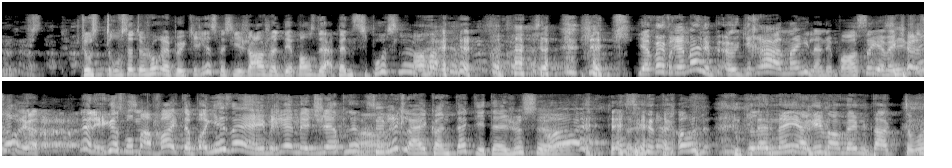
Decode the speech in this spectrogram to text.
Je trouve, je trouve ça toujours un peu triste parce qu'il est genre, je le dépasse de à peine 6 pouces, là. Ah. il y avait vraiment le- un grand nain l'année passée avec eux autres. Là, Là, les gars, c'est pour ma fête. T'as pogné ça, un vrai midget, là. C'est vrai que le eye contact il était juste... euh, Ouais. c'est drôle que le nain arrive en même temps que toi.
